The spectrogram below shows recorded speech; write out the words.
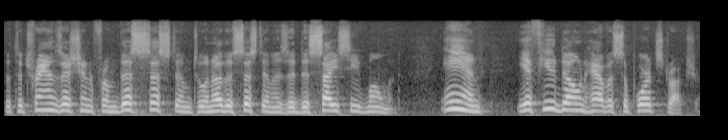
that the transition from this system to another system is a decisive moment. And if you don't have a support structure,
